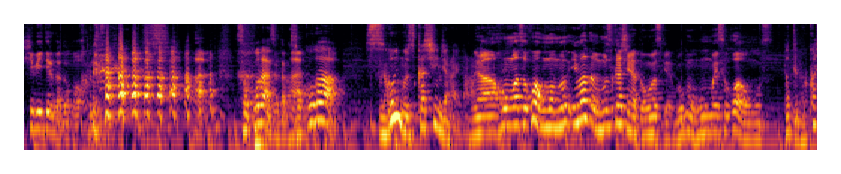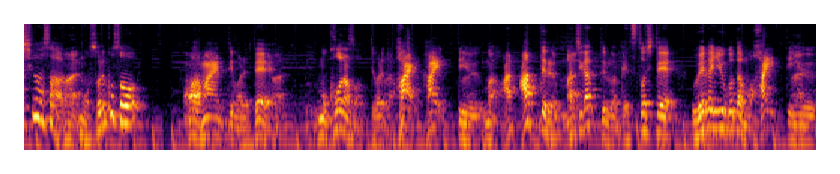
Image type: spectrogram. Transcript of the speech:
響いてるかどうかは分かんな い。そこなんですよ。だからそこがすごい難しいんじゃないかな、いやーほんまそこはほんまむ今でも難しいなと思いますけど僕もほんまにそこは思うっす、だって昔はさ、はい。もうそれこそ「お前」って言われて、はもうこうだぞって言われたら「はいはい」っていう、まあ、あ合ってる間違ってるは別として上が言うことはもう「はい」っていう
